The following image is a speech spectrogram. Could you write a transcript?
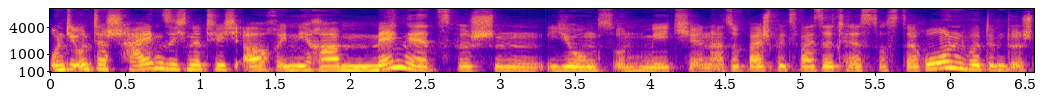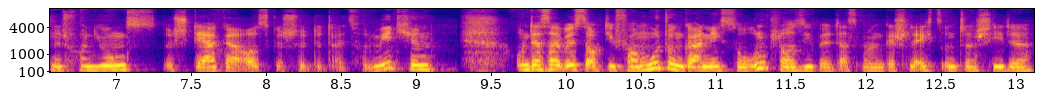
Und die unterscheiden sich natürlich auch in ihrer Menge zwischen Jungs und Mädchen. Also beispielsweise Testosteron wird im Durchschnitt von Jungs stärker ausgeschüttet als von Mädchen. Und deshalb ist auch die Vermutung gar nicht so unplausibel, dass man Geschlechtsunterschiede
